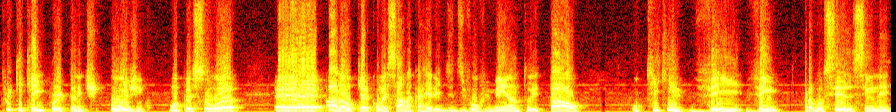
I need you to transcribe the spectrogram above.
por que, que é importante hoje uma pessoa, é, ah não, quero começar na carreira de desenvolvimento e tal, o que que vem, vem para vocês assim, né?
